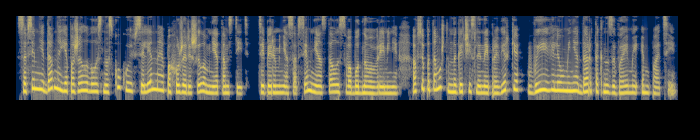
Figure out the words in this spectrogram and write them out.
Совсем недавно я пожаловалась на скуку, и Вселенная, похоже, решила мне отомстить. Теперь у меня совсем не осталось свободного времени, а все потому, что многочисленные проверки выявили у меня дар так называемой эмпатии.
